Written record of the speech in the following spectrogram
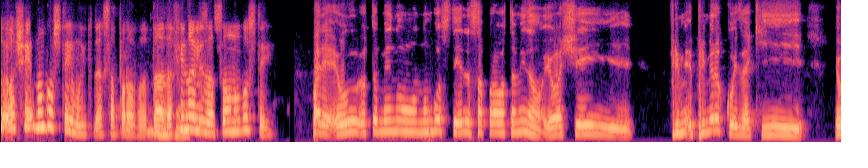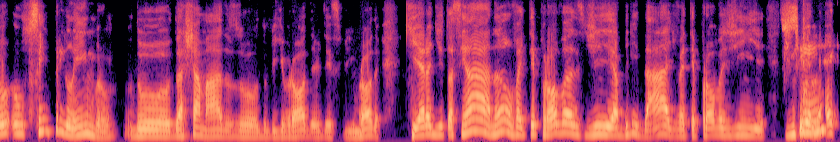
Eu achei, não gostei muito dessa prova, da, uhum. da finalização não gostei. Olha, eu, eu também não, não gostei dessa prova também não. Eu achei Prime primeira coisa é que eu, eu, sempre lembro do, das chamadas do, do, Big Brother, desse Big Brother, que era dito assim: ah, não, vai ter provas de habilidade, vai ter provas de, de intelecto.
